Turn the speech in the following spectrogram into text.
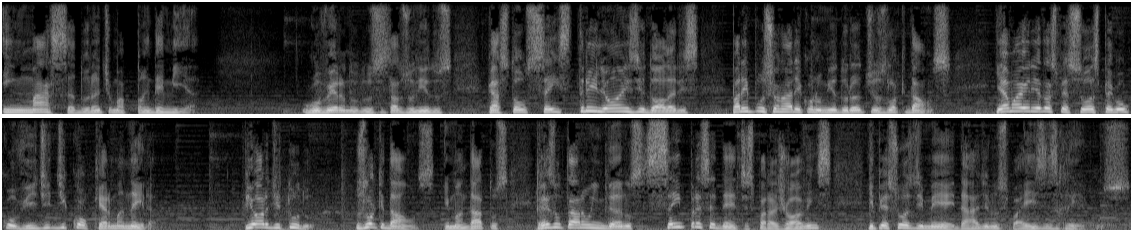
em massa durante uma pandemia. O governo dos Estados Unidos gastou 6 trilhões de dólares para impulsionar a economia durante os lockdowns e a maioria das pessoas pegou o Covid de qualquer maneira. Pior de tudo, os lockdowns e mandatos resultaram em danos sem precedentes para jovens e pessoas de meia idade nos países ricos.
